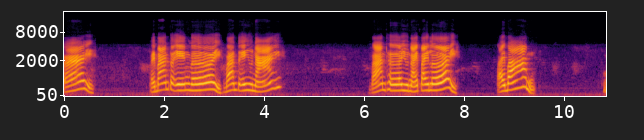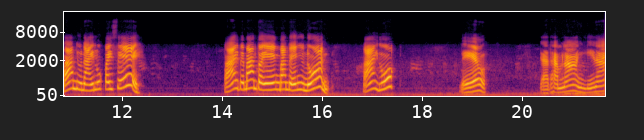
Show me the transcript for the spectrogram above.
ไป ไปบ้านตัวเองเลย บ้านตัวเองอยู่ไหน บ้านเธออยู่ไหนไปเลย ไปบ้าน บ้านอยู่ไหนลุกไปสิไปไปบ้านตัวเอง บ้านตัวเองอยู่นู้น ไปลุก เร็ว อย่าทำหน้าอย่างนี้นะ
